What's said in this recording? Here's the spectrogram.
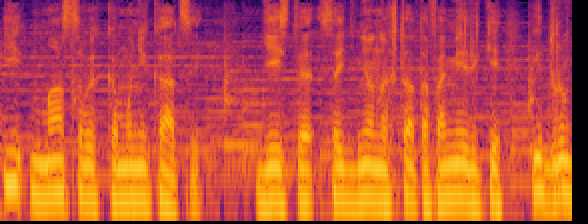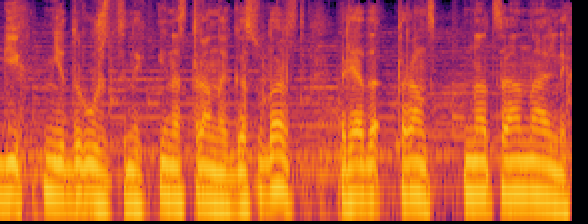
и массовых коммуникаций – действия Соединенных Штатов Америки и других недружественных иностранных государств, ряда транснациональных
